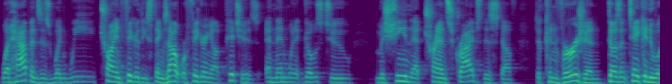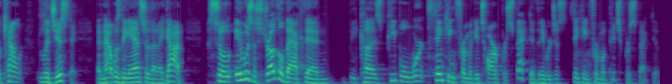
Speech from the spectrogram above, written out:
what happens is when we try and figure these things out, we're figuring out pitches. And then when it goes to machine that transcribes this stuff, the conversion doesn't take into account logistic. And that was the answer that I got. So it was a struggle back then because people weren't thinking from a guitar perspective. They were just thinking from a pitch perspective.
